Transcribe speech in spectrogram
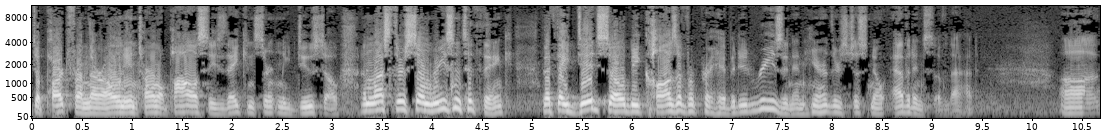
depart from their own internal policies, they can certainly do so, unless there's some reason to think that they did so because of a prohibited reason. And here there's just no evidence of that. Uh,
